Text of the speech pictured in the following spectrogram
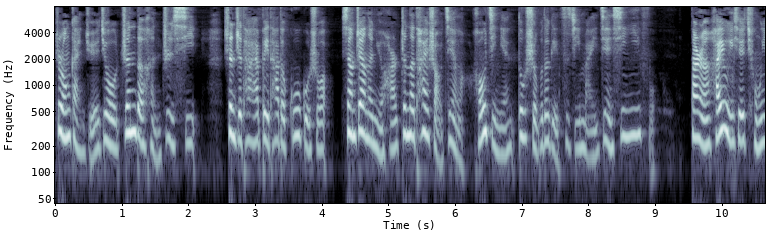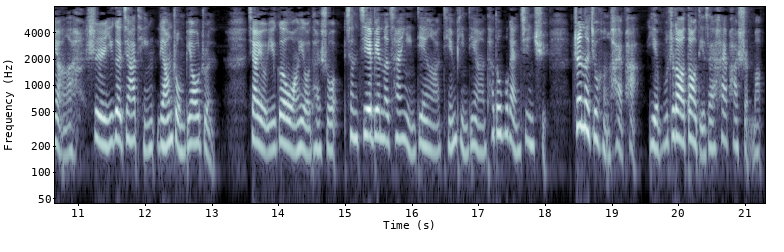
这种感觉就真的很窒息。甚至他还被他的姑姑说，像这样的女孩真的太少见了，好几年都舍不得给自己买一件新衣服。当然，还有一些穷养啊，是一个家庭两种标准。像有一个网友他说，像街边的餐饮店啊、甜品店啊，他都不敢进去，真的就很害怕，也不知道到底在害怕什么。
